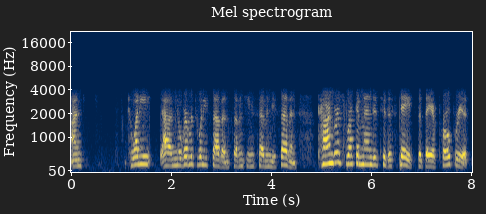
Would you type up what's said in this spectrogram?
On 20, uh, November 27, 1777, Congress recommended to the states that they appropriate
